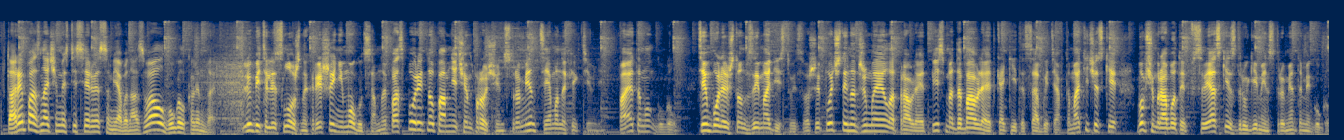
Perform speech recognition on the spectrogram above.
вторым по значимости сервисом я бы назвал Google Календарь. Любители сложных решений могут со мной поспорить, но по мне чем проще инструмент, тем он эффективнее. Поэтому Google. Тем более, что он взаимодействует с вашей почтой на Gmail, отправляет письма, добавляет какие-то события автоматически, в общем работает в связке с другими инструментами Google.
